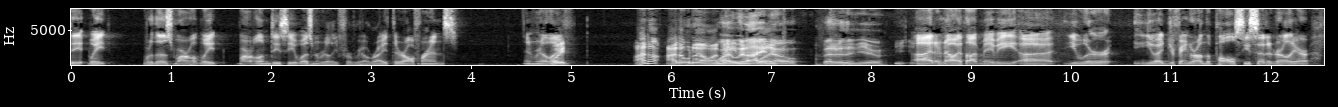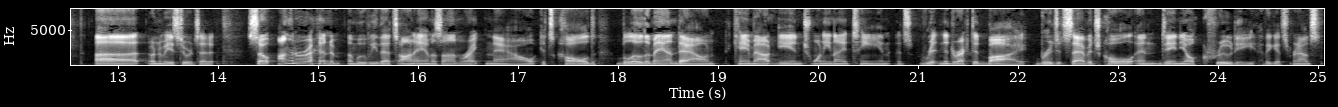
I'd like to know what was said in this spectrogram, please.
the wait, were those Marvel? Wait, Marvel and DC. It wasn't really for real, right? They're all friends in real life. Wait, I don't. I don't know. I Why mean, would I like- know better than you? I don't know. I thought maybe uh, you were you had your finger on the pulse. You said it earlier. Uh, oh no, maybe Stuart said it. So I'm going to recommend a movie that's on Amazon right now. It's called Blow the Man Down. It came out in 2019. It's written and directed by Bridget Savage Cole and Danielle Krudy. I think it's pronounced.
